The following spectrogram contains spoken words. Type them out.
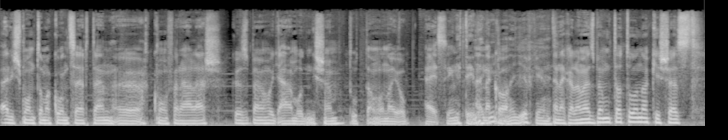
el is mondtam a koncerten, konferálás közben, hogy álmodni sem tudtam volna jobb helyszínt Tényleg ennek, a, egyébként? ennek a lemezbemutatónak, és ezt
